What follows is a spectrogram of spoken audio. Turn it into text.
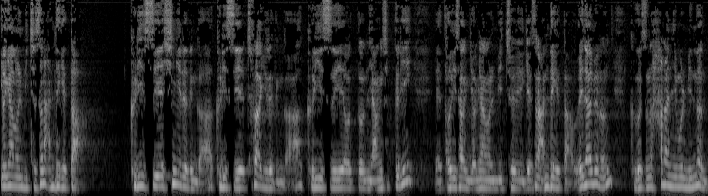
영향을 미쳐서는 안 되겠다. 그리스의 신이라든가 그리스의 철학이라든가 그리스의 어떤 양식들이 더 이상 영향을 미치게 해서는 안 되겠다. 왜냐하면은 그것은 하나님을 믿는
